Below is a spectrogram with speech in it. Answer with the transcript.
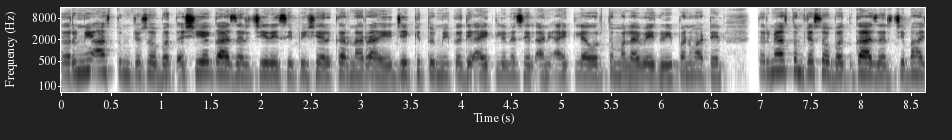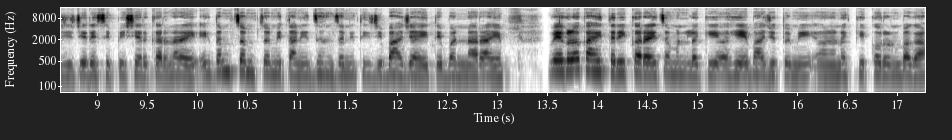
तर मी आज तुमच्यासोबत अशी एक गाजरची रेसिपी शेअर करणार आहे जे की तुम्ही कधी ऐकली नसेल आणि ऐकल्यावर तुम्हाला वेगळी पण वाटेल. तर मी आज तुमच्यासोबत गाजरची भाजीची रेसिपी शेअर करणार आहे. एकदम चमचमीत आणि झणझणीत ही जी भाजी आहे ते बनणार आहे. वेगळं काहीतरी करायचं म्हणलं की हे भाजी तुम्ही नक्की करून बघा.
